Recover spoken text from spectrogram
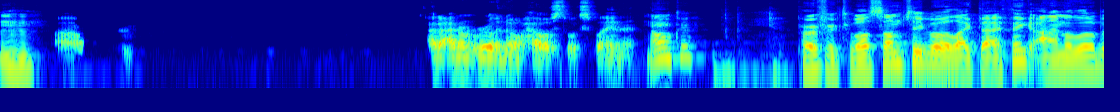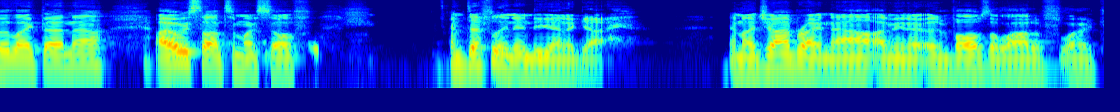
Mm-hmm. Um, I, I, don't really know how else to explain it. okay. Perfect. Well, some people are like that. I think I'm a little bit like that now. I always thought to myself, I'm definitely an Indiana guy. And my job right now, I mean, it involves a lot of like,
